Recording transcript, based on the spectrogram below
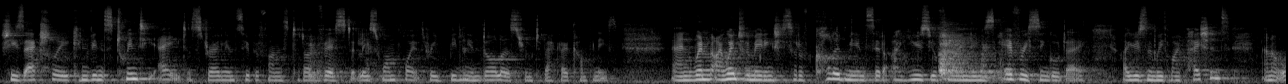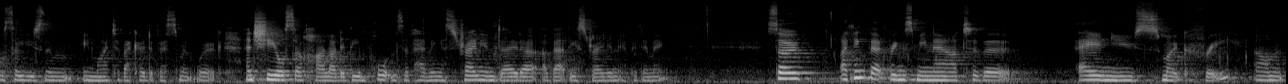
she's actually convinced 28 Australian super funds to divest at least $1.3 billion from tobacco companies. And when I went to a meeting, she sort of collared me and said, I use your findings every single day. I use them with my patients and I also use them in my tobacco divestment work. And she also highlighted the importance of having Australian data about the Australian epidemic. So I think that brings me now to the ANU smoke free. Um,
